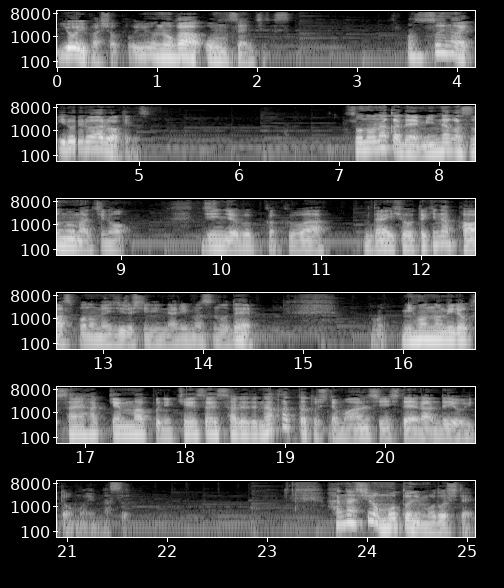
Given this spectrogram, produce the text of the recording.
良い場所というのが温泉地です。まそういうのがいろいろあるわけです。その中でみんなが住む町の神社仏閣は代表的なパワースポの目印になりますので、日本の魅力再発見マップに掲載されてなかったとしても安心して選んで良いと思います。話を元に戻して、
